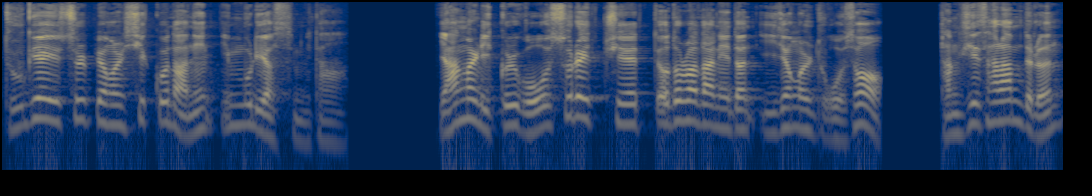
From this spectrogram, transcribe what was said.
두 개의 술병을 싣고 다닌 인물이었습니다. 양을 이끌고 술에 취해 떠돌아다니던 이정을 두고서 당시 사람들은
